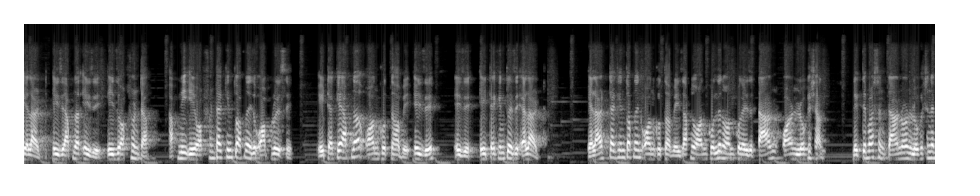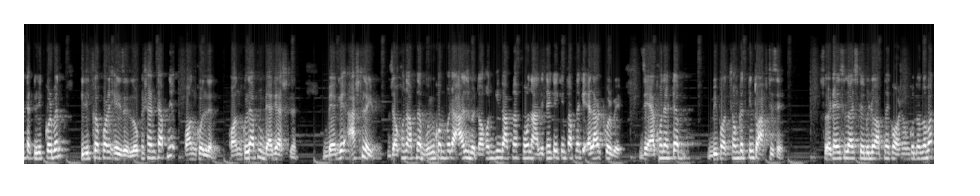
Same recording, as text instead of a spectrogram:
অ্যালার্ট এই যে আপনার, এই যে এই যে অপশনটা, আপনি এই অপশনটা কিন্তু আপনার এই যে অফ রয়েছে, এটাকে আপনার অন করতে হবে, এই যে এই যে, এইটা কিন্তু এই যে অ্যালার্ট অ্যালার্টটা কিন্তু আপনাকে অন করতে হবে, এই যে আপনি অন করলেন অন করে এই যে টার্ন অন লোকেশন দেখতে পাচ্ছেন টার্ন অন লোকেশন একটা ক্লিক করবেন ক্লিক করার পরে এই যে লোকেশনটা আপনি অন করলেন অন করলে আপনি ব্যাগে আসলেন ব্যাগে আসলেই যখন আপনার ভূমিকম্পটা আসবে, তখন কিন্তু আপনার ফোন আগে থেকে কিন্তু আপনাকে অ্যালার্ট করবে যে এখন একটা বিপদ সংকেত কিন্তু আসতেছে। সো এটাই ছিল আজকের ভিডিও আপনাকে অসংখ্য ধন্যবাদ।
